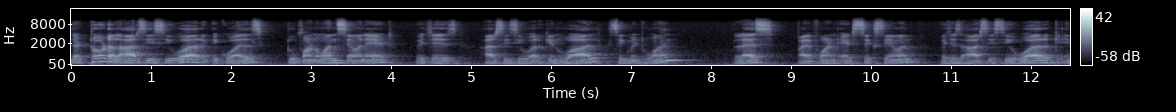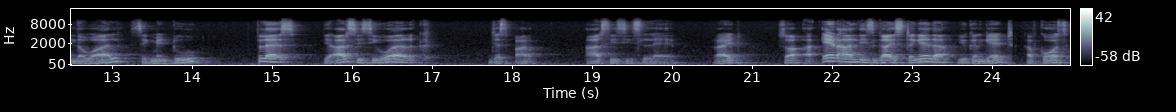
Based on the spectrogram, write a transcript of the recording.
the total RCC work equals 2.178 which is RCC work in wall segment 1 plus 5.867 which is RCC work in the wall segment 2 plus the RCC work just per RCC slab right? So uh, add all these guys together you can get of course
